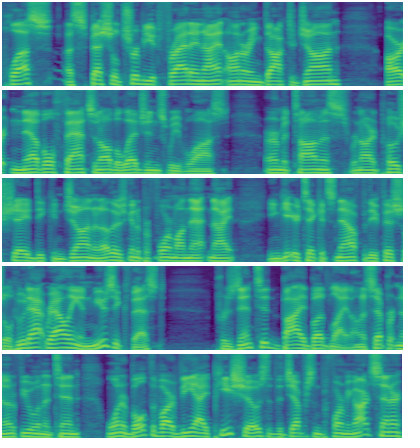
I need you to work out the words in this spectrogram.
Plus, a special tribute Friday night honoring Dr. John. Art Neville, Fats, and all the legends we've lost. Irma Thomas, Renard Poche, Deacon John, and others going to perform on that night. You can get your tickets now for the official Who Dat Rally and Music Fest presented by Bud Light. On a separate note, if you want to attend one or both of our VIP shows at the Jefferson Performing Arts Center,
